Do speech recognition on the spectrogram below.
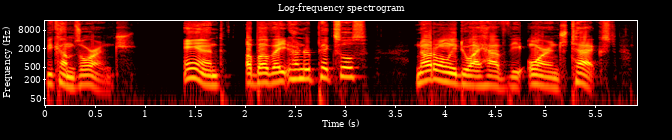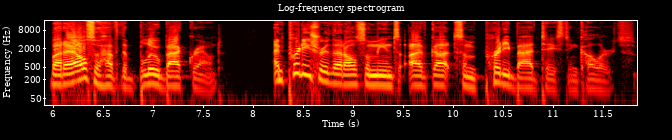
becomes orange. And above 800 pixels, not only do I have the orange text, but I also have the blue background. I'm pretty sure that also means I've got some pretty bad tasting colors.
